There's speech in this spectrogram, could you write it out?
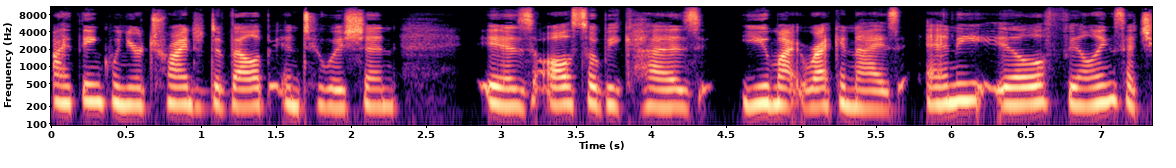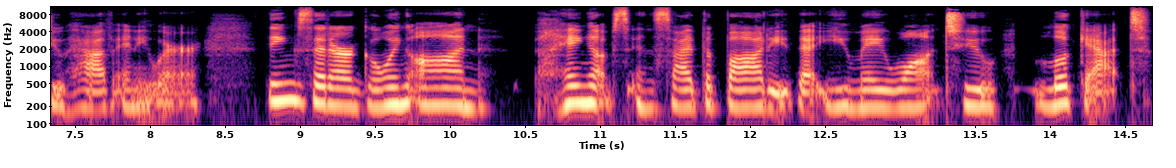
I think, when you're trying to develop intuition is also because you might recognize any ill feelings that you have anywhere, things that are going on, hangups inside the body that you may want to look at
